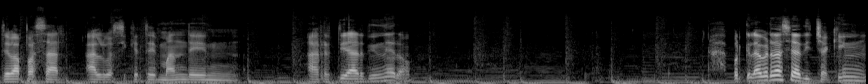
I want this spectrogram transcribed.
te va a pasar algo así que te manden a retirar dinero. Porque la verdad sea dicha, ¿quién,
